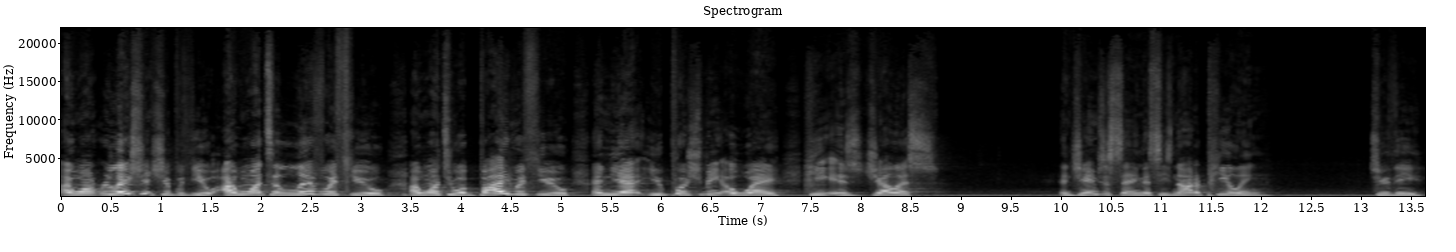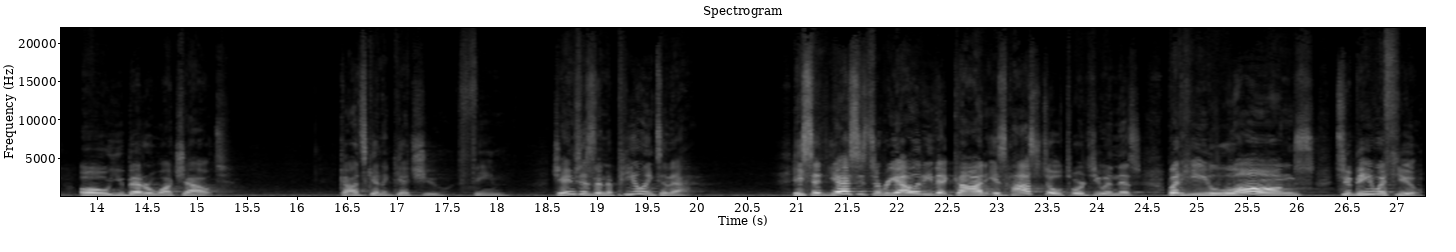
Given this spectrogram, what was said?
I want relationship with you. I want to live with you. I want to abide with you. And yet you push me away. He is jealous. And James is saying this. He's not appealing to the, oh, you better watch out. God's going to get you theme. James isn't appealing to that. He said, Yes, it's a reality that God is hostile towards you in this, but he longs to be with you.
